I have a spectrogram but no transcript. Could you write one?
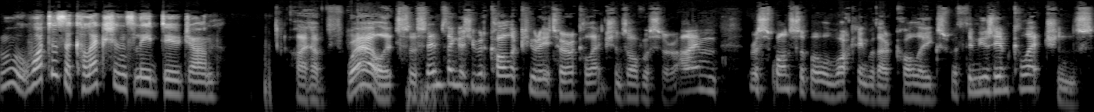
Ooh, what does a collections lead do, John? I have, well, it's the same thing as you would call a curator or collections officer. I'm responsible working with our colleagues with the museum collections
